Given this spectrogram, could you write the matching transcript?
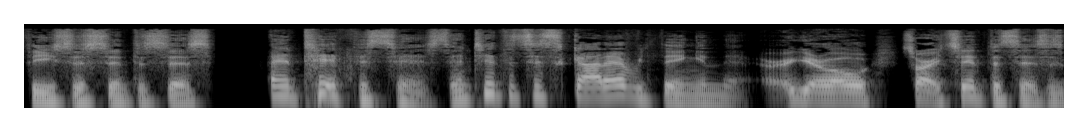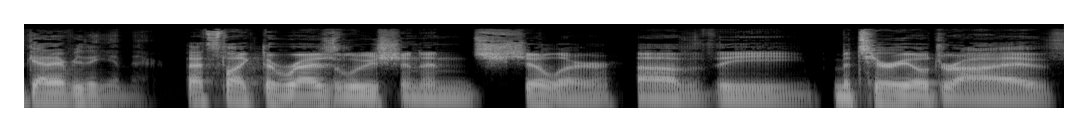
thesis, synthesis, antithesis. Antithesis got everything in there. Or, you know, sorry, synthesis has got everything in there. That's like the resolution in Schiller of the material drive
